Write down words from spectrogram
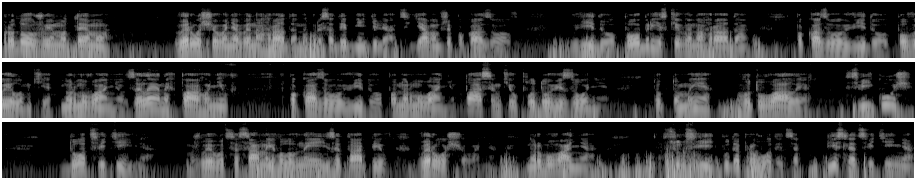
Продовжуємо тему вирощування винограда на присадибній ділянці. Я вам вже показував відео по обрізки винограда, показував відео по виломки нормуванню зелених пагонів, показував відео по нормуванню пасинків в плодовій зоні. Тобто ми готували свій кущ до цвітіння. Можливо, це самий головний з етапів вирощування. Нормування суцвіть буде проводитися після цвітіння,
